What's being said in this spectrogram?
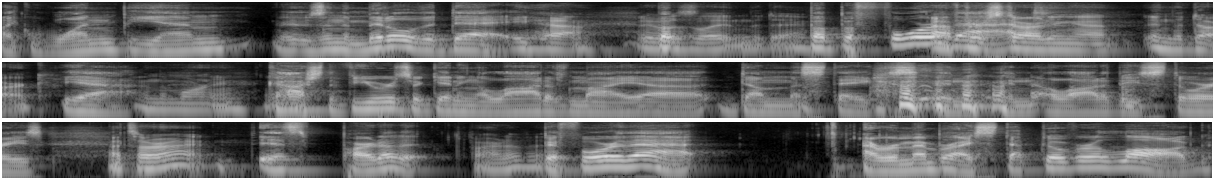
like 1 p.m. It was in the middle of the day. Yeah. It was late in the day. But before After that, starting at in the dark yeah, in the morning. gosh, the viewers are getting a lot of my uh, dumb mistakes in, in a lot of these stories. That's all right. It's part of it. It's part of it. Before that, I remember I stepped over a log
